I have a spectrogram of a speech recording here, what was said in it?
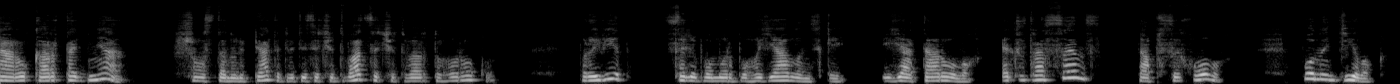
Таро карта дня 6.05.2024 року. Привіт! Це Любомир Богоявленський. Я таролог, екстрасенс та психолог. Понеділок,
